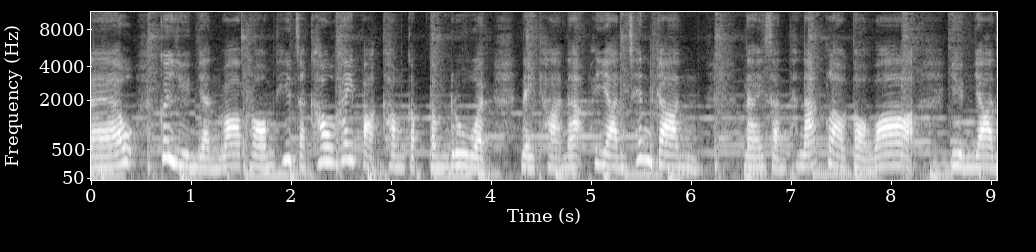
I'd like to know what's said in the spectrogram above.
แล้ว ก็ยืนยันว่าพร้อมที่จะเข้าให้ปากคำกับตำรวจ ในฐานะพยานเช่นกัน นายสันทนะกล่าวต่อว่า ยืนยัน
